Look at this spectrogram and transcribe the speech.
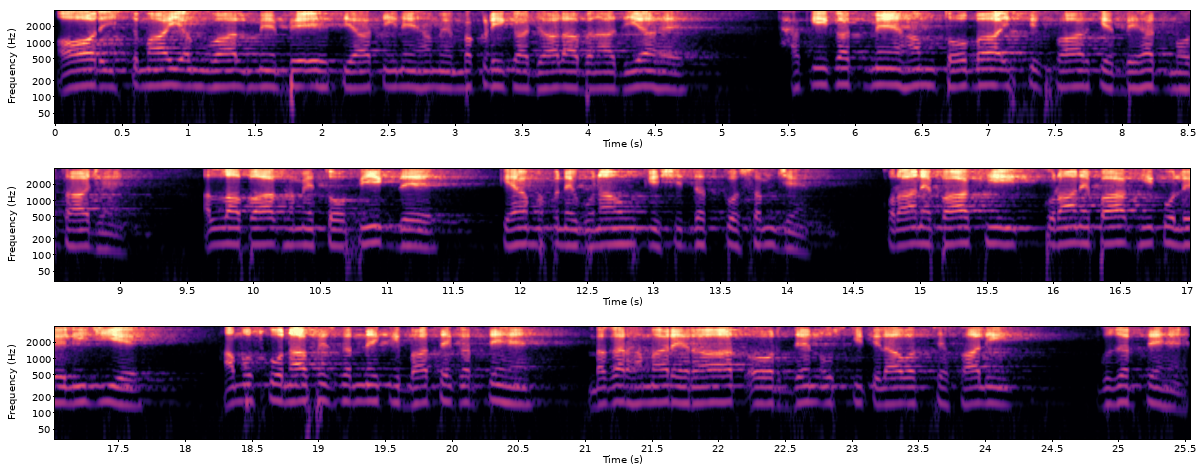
اور اجتماعی اموال میں بے احتیاطی نے ہمیں مکڑی کا جالا بنا دیا ہے۔ حقیقت میں ہم توبہ استغفار کے بے حد محتاج ہیں۔ اللہ پاک ہمیں توفیق دے کہ ہم اپنے گناہوں کی شدت کو سمجھیں۔ قرآن پاک ہی، قرآن پاک ہی کو لے لیجیے۔ ہم اس کو نافذ کرنے کی باتیں کرتے ہیں، مگر ہمارے رات اور دن اس کی تلاوت سے خالی گزرتے ہیں۔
